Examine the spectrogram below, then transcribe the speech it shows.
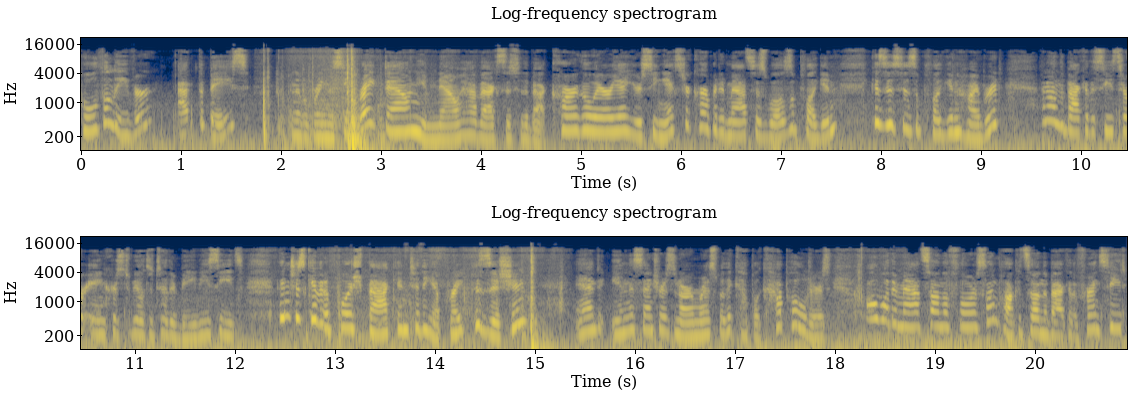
pull the lever at the base and it'll bring the seat right down. You now have access to the back cargo area. You're seeing extra carpeted mats as well as a plug-in because this is a plug-in hybrid. And on the back of the seats are anchors to be able to tether baby seats. Then just give it a push back into the upright position. And in the center is an armrest with a couple of cup holders. All weather mats on the floor, slim pockets on the back of the front seat,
